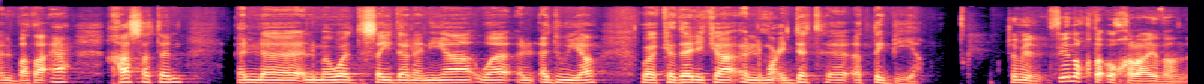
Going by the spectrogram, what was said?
البضائع خاصة المواد الصيدلانية والأدوية وكذلك المعدات الطبية. جميل، في نقطة أخرى أيضا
